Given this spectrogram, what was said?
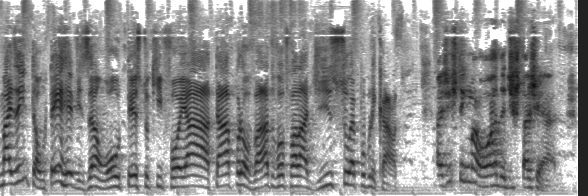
Mas então, tem revisão? Ou o texto que foi, ah, tá aprovado, vou falar disso, é publicado? A gente tem uma horda de estagiários.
